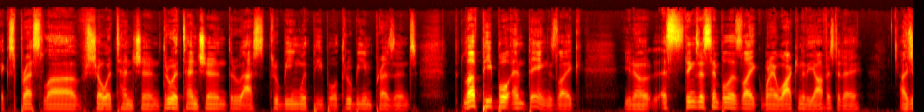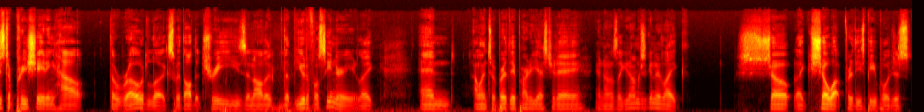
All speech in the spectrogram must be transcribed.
express love, show attention through attention, through ask, through being with people, through being present. Love people and things like, you know, as things as simple as like when I walked into the office today, I was just appreciating how the road looks with all the trees and all the, the beautiful scenery. Like, and I went to a birthday party yesterday, and I was like, you know, I'm just gonna like show like show up for these people, just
